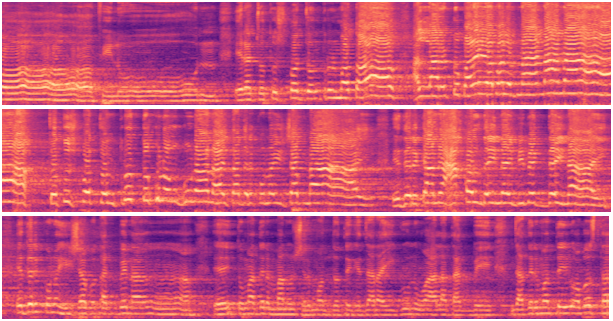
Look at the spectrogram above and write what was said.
গাফিলুন। এরা চতুষ্পদ জন্তুর মতো। আল্লাহর একটু বাড়াইয়া বলেন না না না। চতুষ্পদ জন্তুর তো কোনো গুণা নাই, তাদের কোনো হিসাব নাই। এদেরকে আমি আকল দেই নাই, বিবেক দেই নাই, এদের কোনো হিসাবও থাকবে না। এই তোমাদের মানুষের মধ্য থেকে যারা এই গুণওয়ালা থাকবে, যাদের মধ্যে এই অবস্থা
